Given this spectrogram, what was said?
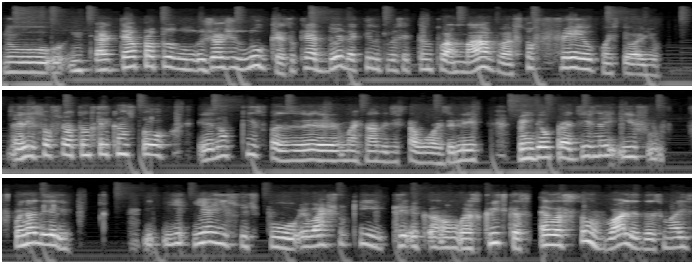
no até o próprio George Lucas, o criador daquilo que você tanto amava, sofreu com esse ódio. Ele sofreu tanto que ele cansou. Ele não quis fazer mais nada de Star Wars. Ele vendeu para Disney e foi na dele. E, e, é isso, tipo, eu acho que, que as críticas elas são válidas, mas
